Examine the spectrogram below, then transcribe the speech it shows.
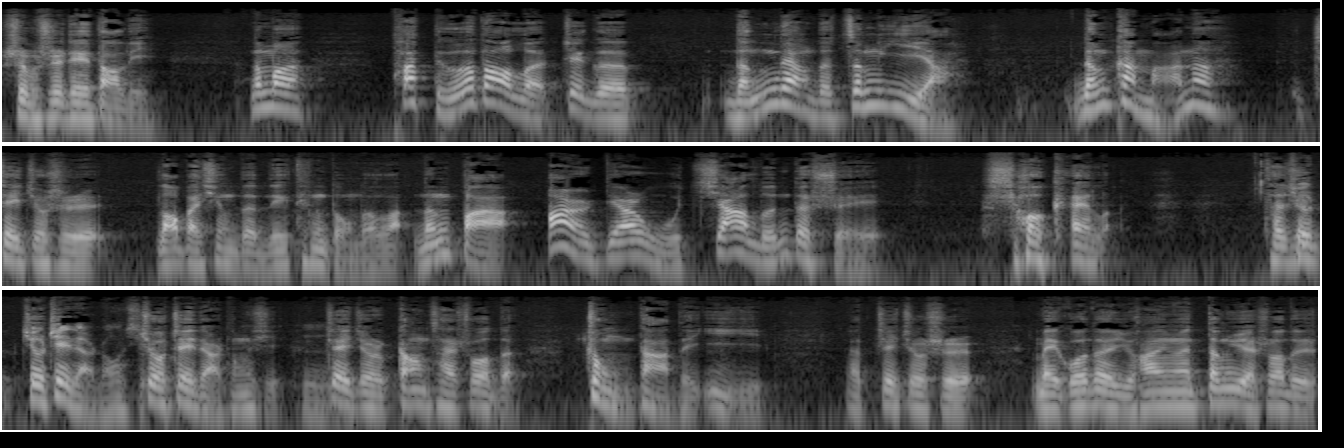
是不是这个道理？那么他得到了这个能量的增益啊，能干嘛呢？这就是老百姓的能听懂的了，能把二点五加仑的水烧开了，他就就这点东西，就这点东西，这就是刚才说的重大的意义。那这就是美国的宇航员登月说的：“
